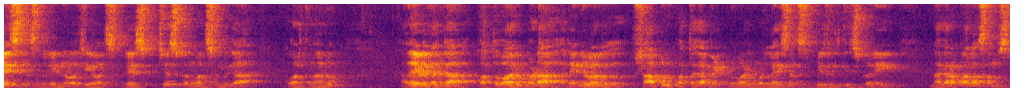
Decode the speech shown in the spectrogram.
లైసెన్స్ రెన్యువల్ చేయవలసి చేసుకోవాల్సిందిగా కోరుతున్నాను. అదేవిధంగా కొత్త వారు కూడా రెన్యువల్ షాపులు కొత్తగా పెట్టిన వాళ్ళు కూడా లైసెన్స్ ఫీజులు తీసుకొని నగరపాలక సంస్థ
